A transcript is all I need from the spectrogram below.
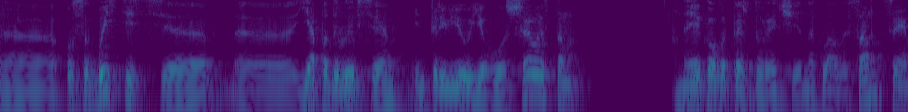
е, особистість. Я подивився інтерв'ю його з Шелестом. На якого теж, до речі, наклали санкції.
